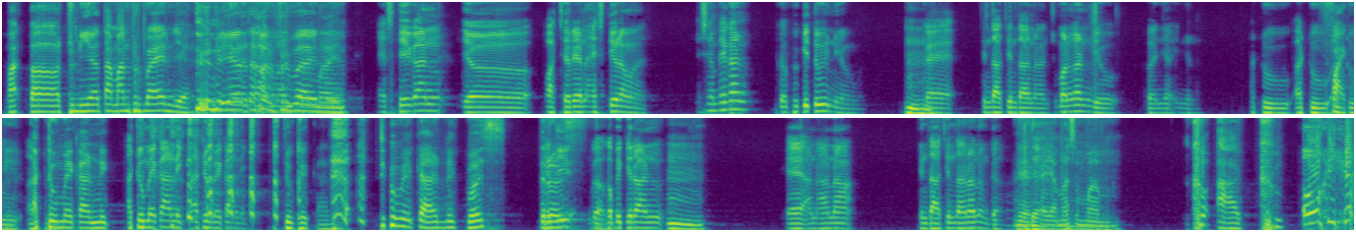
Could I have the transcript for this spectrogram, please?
Ma- ke dunia taman bermain ya. Dunia, taman, bermain. ya. SD kan ya wajarnya anak SD lah mas. SMP kan gak begitu ini ya. Hmm. Kayak cinta-cintanan. Cuman kan yo banyak ini lah. Adu adu Fight, adu, ya? adu Adu mekanik. adu mekanik adu mekanik. Itu kan. Adu mekanik, Bos. Terus Terus gak kepikiran hmm, kayak anak-anak cinta-cintanan enggak. ya, Ya. kayak Mas Umam. Kok aku? Oh iya.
